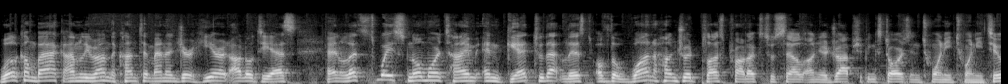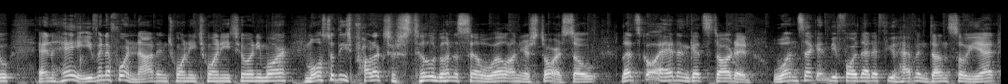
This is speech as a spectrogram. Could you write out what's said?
Welcome back, I'm Liran, the content manager here at AutoDS, and let's waste no more time and get to that list of the 100 plus products to sell on your dropshipping stores in 2022. And hey, even if we're not in 2022 anymore, most of these products are still going to sell well on your store. So let's go ahead and get started. One second before that, if you haven't done so yet,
